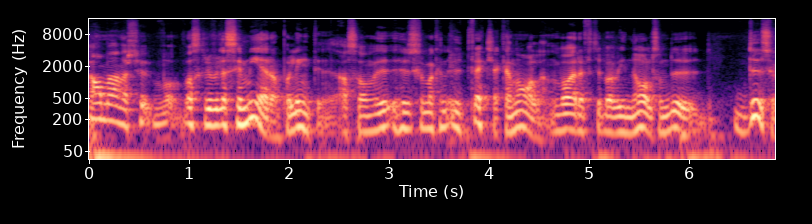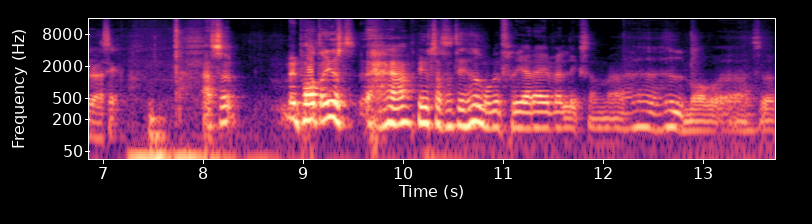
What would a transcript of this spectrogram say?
ja men annars, hur, vad skulle du vilja se mer av på LinkedIn? Alltså, hur skulle man kunna utveckla kanalen? Vad är det för typ av innehåll som du, du skulle vilja se? Alltså, vi pratar just, ja, motsatsen till humorbefriad är väl liksom eh, humor, eh, alltså,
